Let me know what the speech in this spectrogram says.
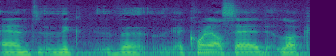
and the, the Cornell said, "Look,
